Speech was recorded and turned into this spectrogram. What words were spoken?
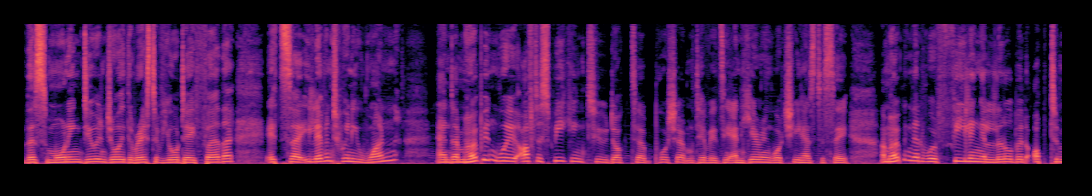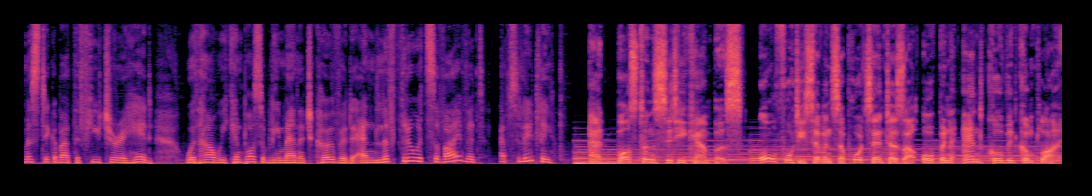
this morning. Do enjoy the rest of your day further. It's uh, 1121, and I'm hoping we, after speaking to Dr. Portia Mutevedzi and hearing what she has to say, I'm hoping that we're feeling a little bit optimistic about the future ahead with how we can possibly manage COVID and live through it, survive it. Absolutely. At Boston City Campus, all 47 support centers are open and COVID compliant.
